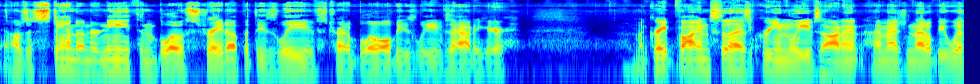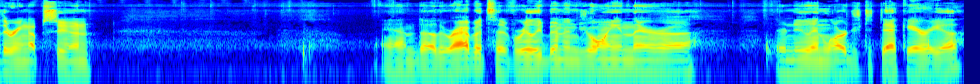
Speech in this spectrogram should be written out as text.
and I'll just stand underneath and blow straight up at these leaves, try to blow all these leaves out of here. My grapevine still has green leaves on it. I imagine that'll be withering up soon. And uh, the rabbits have really been enjoying their uh, their new enlarged deck area.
